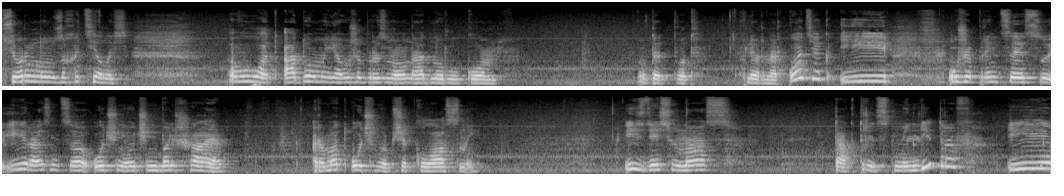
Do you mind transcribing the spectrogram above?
все равно захотелось. Вот, а дома я уже брызнула на одну руку вот этот вот флер наркотик и уже принцессу, и разница очень-очень большая. Аромат очень вообще классный. И здесь у нас, так, 30 миллилитров. И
